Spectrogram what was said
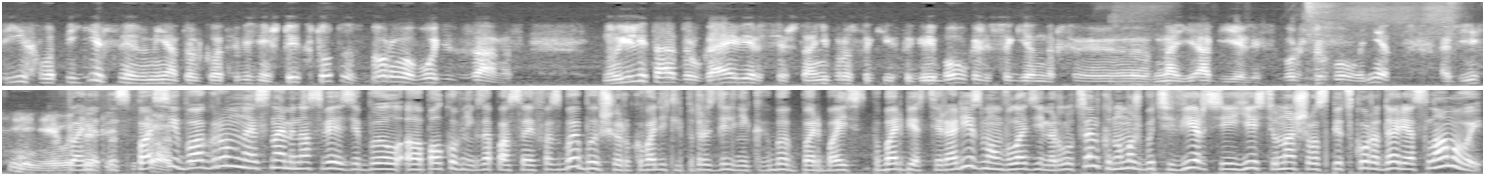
их вот единственное у меня только вот объяснить, что их кто-то здорово водит за нос. Ну или та другая версия, что они просто каких-то грибов галлюциногенных э, объелись. Больше другого нет объяснения. Понятно. Вот Спасибо огромное. С нами на связи был э, полковник запаса ФСБ, бывший руководитель подразделения КГБ по борьбе, по борьбе с терроризмом Владимир Луценко. Но, может быть, версия есть у нашего спецкора Дарьи Асламовой,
